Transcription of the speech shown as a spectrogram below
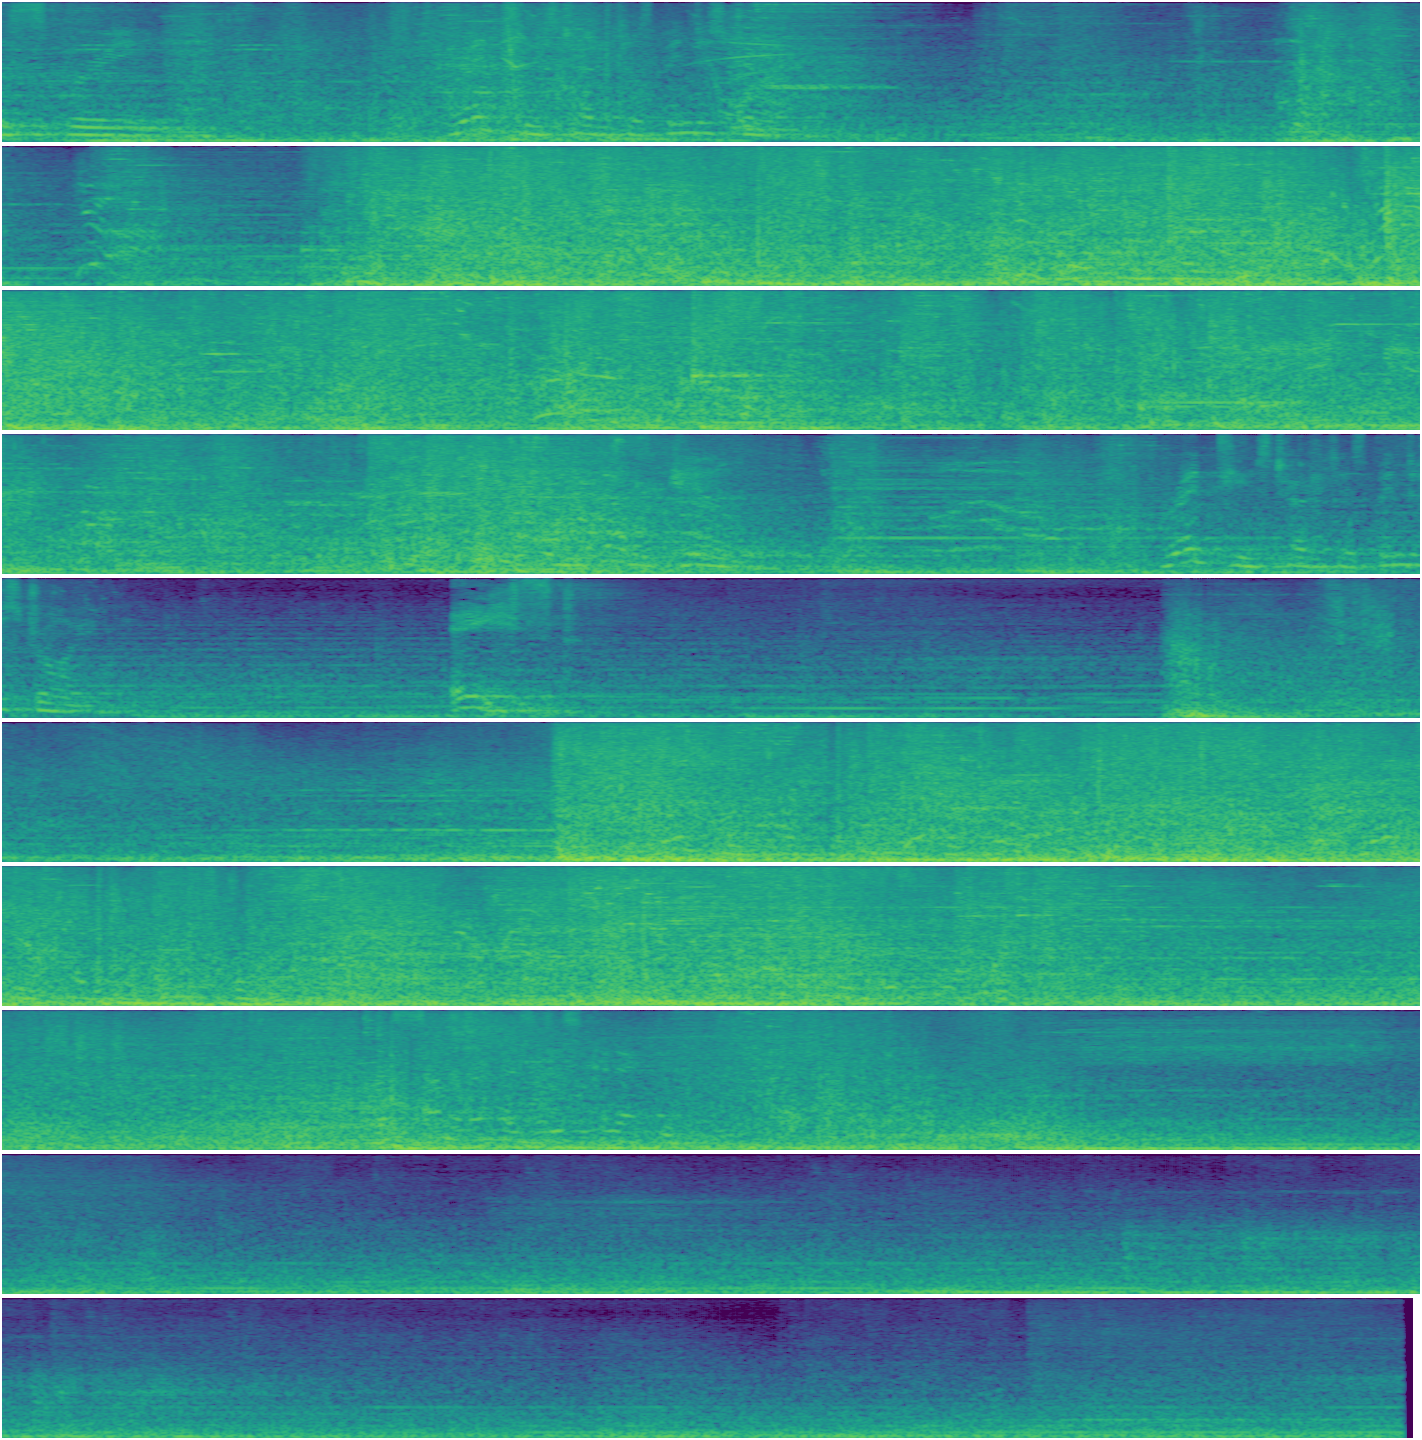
Killing spree. Red Team's turret has been destroyed. Red Team's turret has been destroyed. Aced.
